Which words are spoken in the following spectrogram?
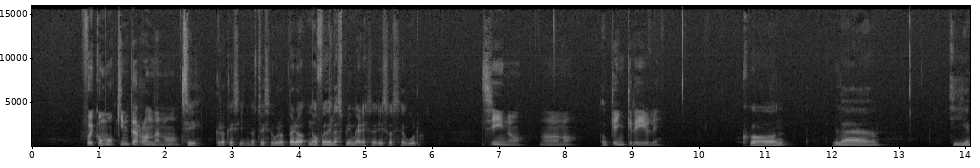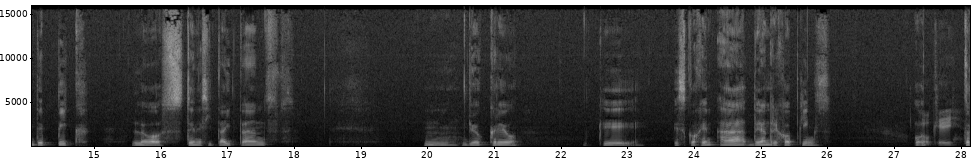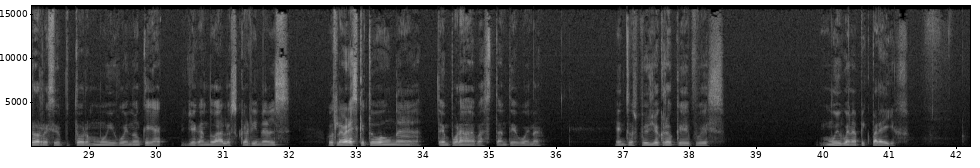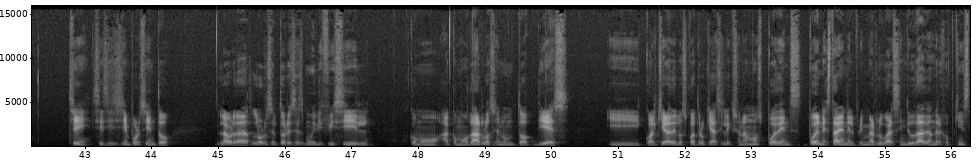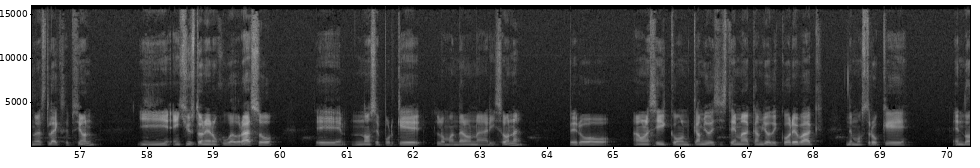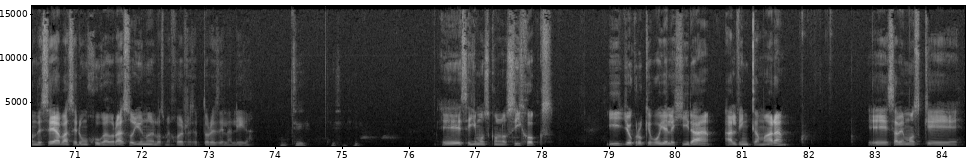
Fue como quinta ronda, ¿no? Sí, creo que sí, no estoy seguro, pero no fue de las primeras, eso es seguro. Sí, no, no, no, no. Qué increíble. Con la Siguiente pick, los Tennessee Titans. Mm, yo creo que escogen a DeAndre Hopkins. Otro receptor muy bueno que llegando a los Cardinals, pues la verdad es que tuvo una temporada bastante buena. Entonces pues yo creo que pues muy buena pick para ellos. Sí, sí, sí, 100%. La verdad, los receptores es muy difícil como acomodarlos en un top 10 y cualquiera de los cuatro que ya seleccionamos pueden, pueden estar en el primer lugar sin duda. De Andre Hopkins no es la excepción. Y en Houston era un jugadorazo. Eh, no sé por qué lo mandaron a Arizona, pero aún así con cambio de sistema, cambio de coreback, demostró que en donde sea va a ser un jugadorazo y uno de los mejores receptores de la liga. Sí, sí, sí. Eh, seguimos con los Seahawks y yo creo que voy a elegir a Alvin Camara. Eh, sabemos que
